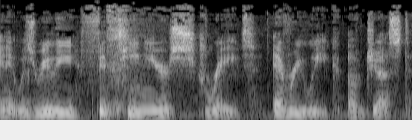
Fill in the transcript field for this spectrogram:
and it was really 15 years straight every week of just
